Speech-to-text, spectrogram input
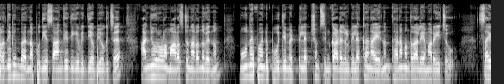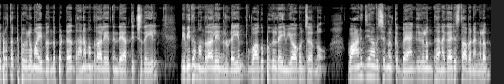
പ്രതിബിംബ എന്ന പുതിയ സാങ്കേതിക വിദ്യ ഉപയോഗിച്ച് അഞ്ഞൂറോളം അറസ്റ്റ് നടന്നുവെന്നും മൂന്ന് പോയിന്റ് പൂജ്യം എട്ട് ലക്ഷം സിം കാർഡുകൾ വിലക്കാനായെന്നും ധനമന്ത്രാലയം അറിയിച്ചു. സൈബർ തട്ടിപ്പുകളുമായി ബന്ധപ്പെട്ട് ധനമന്ത്രാലയത്തിന്റെ അധ്യക്ഷതയിൽ വിവിധ മന്ത്രാലയങ്ങളുടെയും വകുപ്പുകളുടെയും യോഗം ചേർന്നു. വാണിജ്യ ആവശ്യങ്ങൾക്ക് ബാങ്കുകളും ധനകാര്യ സ്ഥാപനങ്ങളും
